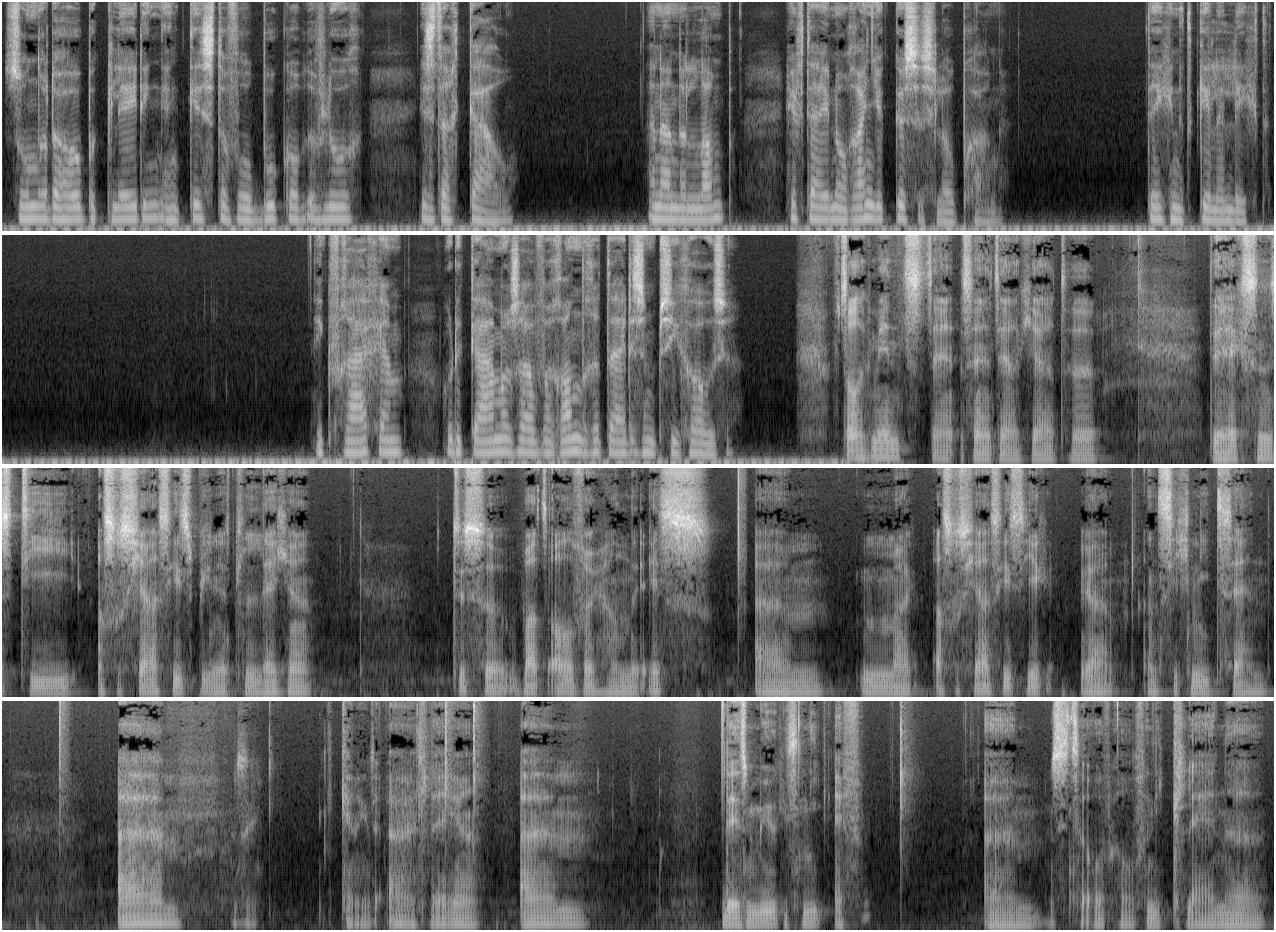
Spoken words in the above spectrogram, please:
Zonder de hopen kleding en kisten vol boeken op de vloer is het er kaal. En aan de lamp heeft hij een oranje kussensloop gehangen. Tegen het kille licht. Ik vraag hem hoe de kamer zou veranderen tijdens een psychose. Over het algemeen zijn het eigenlijk ja, de, de hersens die associaties beginnen te leggen tussen wat al voorhanden is, um, maar associaties die ja, aan zich niet zijn. Um, kan ik het uitleggen? Um, deze muur is niet effen. Um, er zitten overal van die kleine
